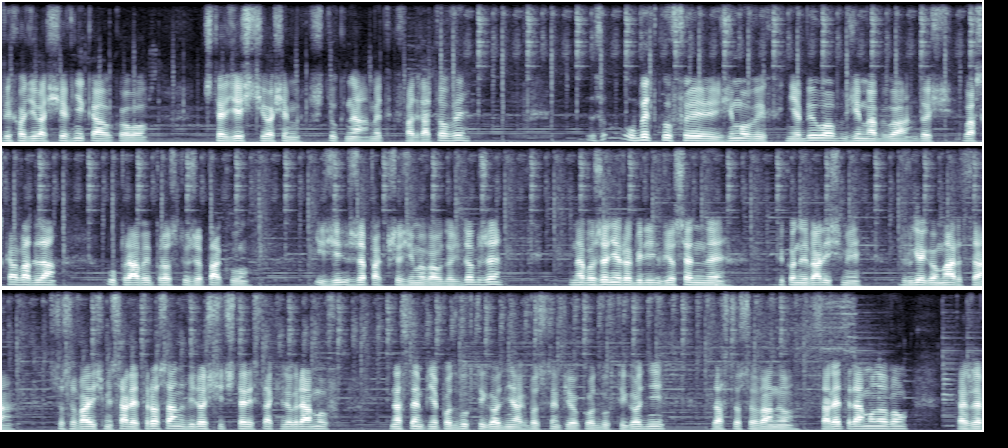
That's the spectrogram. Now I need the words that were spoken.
wychodziła z siewnika około 48 sztuk na metr kwadratowy. Ubytków y, zimowych nie było, zima była dość łaskawa dla uprawy prostu rzepaku i rzepak przezimował dość dobrze. Nawożenie robili wiosenne, wykonywaliśmy 2 marca, stosowaliśmy salę trosan w ilości 400 kg. Następnie po dwóch tygodniach, w odstępie około dwóch tygodni, zastosowano saletę amonową. Także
